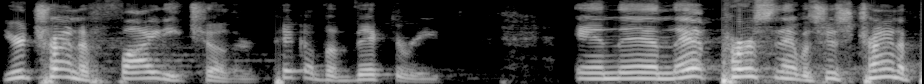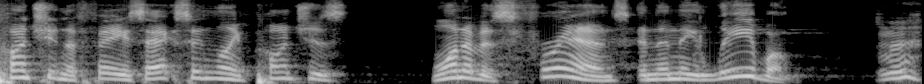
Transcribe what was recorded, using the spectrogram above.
You're trying to fight each other, pick up a victory. And then that person that was just trying to punch you in the face accidentally punches one of his friends, and then they leave him.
